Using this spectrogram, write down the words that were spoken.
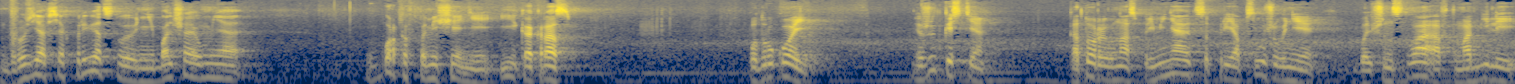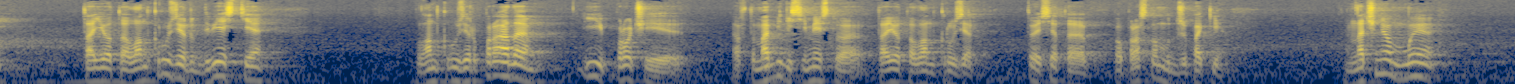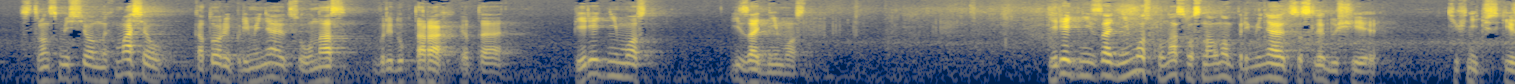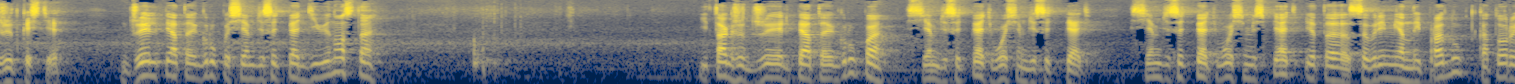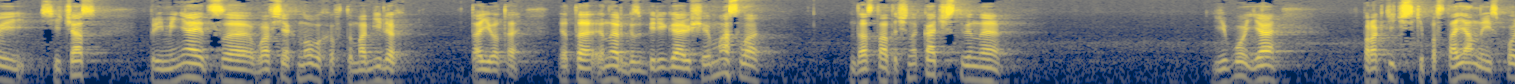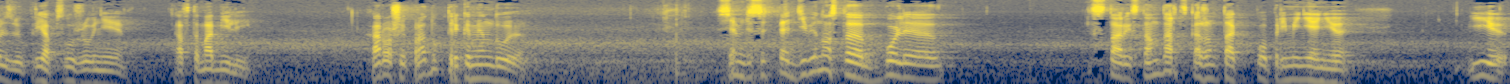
Друзья, всех приветствую. Небольшая у меня сборка в помещении и как раз под рукой жидкости, которые у нас применяются при обслуживании большинства автомобилей Toyota Land Cruiser 200, Land Cruiser Prado и прочие автомобили семейства Toyota Land Cruiser. То есть это по-простому джипаки. Начнем мы с трансмиссионных масел, которые применяются у нас в редукторах. Это передний мост и задний мост. Передний и задний мост у нас в основном применяются следующие технические жидкости. GL 5 группа 7590 и также GL 5 группа 7585. 7585 это современный продукт, который сейчас применяется во всех новых автомобилях Toyota. Это энергосберегающее масло, достаточно качественное. Его я практически постоянно использую при обслуживании автомобилей. Хороший продукт рекомендую. 7590 более старый стандарт, скажем так, по применению. И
